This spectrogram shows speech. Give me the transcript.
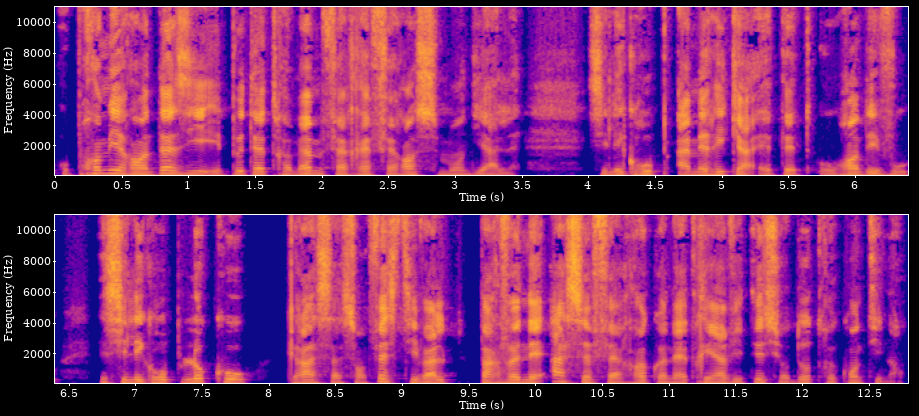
au premier rang d'Asie et peut-être même faire référence mondiale. Si les groupes américains étaient au rendez-vous et si les groupes locaux, grâce à son festival, parvenaient à se faire reconnaître et inviter sur d'autres continents.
